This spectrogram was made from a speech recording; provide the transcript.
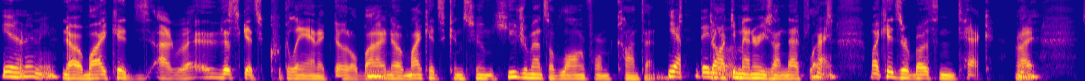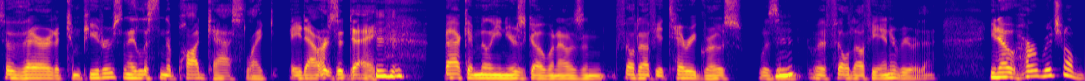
You know what I mean? No, my kids. Uh, this gets quickly anecdotal, but I know my kids consume huge amounts of long form content. Yeah, documentaries on Netflix. Right. Mm-hmm. My kids are both in tech, right? So they're at the computers and they listen to podcasts like eight hours a day. Mm-hmm. Back a million years ago, when I was in Philadelphia, Terry Gross was in Mm-hmm. a Philadelphia interviewer then. You know, her original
